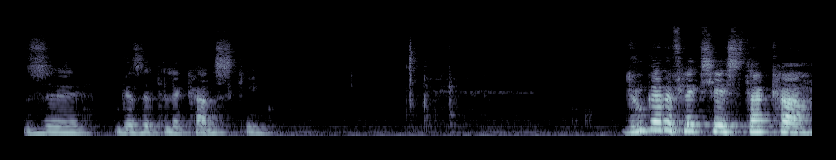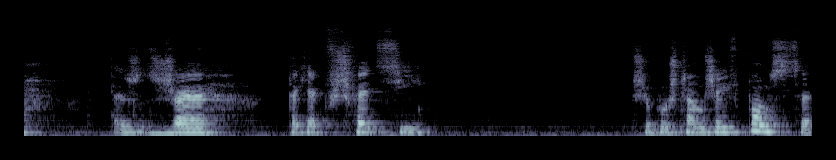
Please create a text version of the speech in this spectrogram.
z Gazety Lekarskiej. Druga refleksja jest taka, że tak jak w Szwecji, przypuszczam, że i w Polsce,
